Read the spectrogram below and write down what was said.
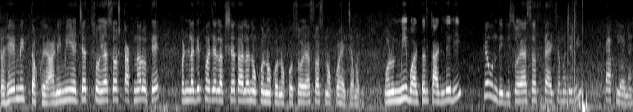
तर हे मीठ टाकूया. आणि मी याच्यात सोया सॉस टाकणार होते. पण लगेच माझ्या लक्षात आलं नको नको नको सोया सॉस नको ह्याच्यामध्ये. म्हणून मी बॉटल काढलेली ठेवून दिली. सोया सॉस काय ह्याच्यामध्ये मी टाकलं नाही.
